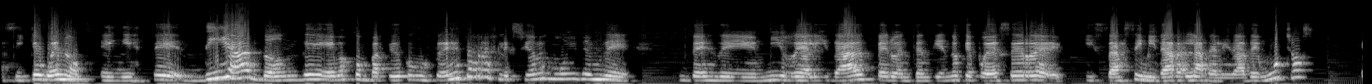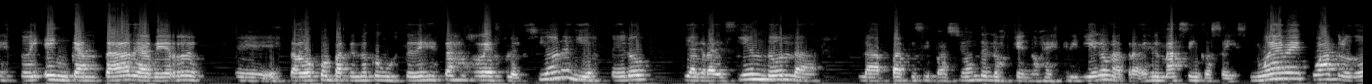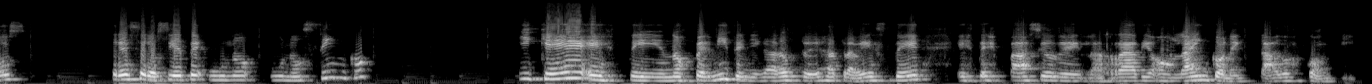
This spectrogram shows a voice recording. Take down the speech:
Así que bueno, en este día donde hemos compartido con ustedes estas reflexiones muy desde, desde mi realidad, pero entendiendo que puede ser eh, quizás similar a la realidad de muchos, estoy encantada de haber eh, estado compartiendo con ustedes estas reflexiones y espero y agradeciendo la, participación de los que nos escribieron a través del más 569 42 307 115 y que este, nos permiten llegar a ustedes a través de este espacio de la radio online conectados contigo.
